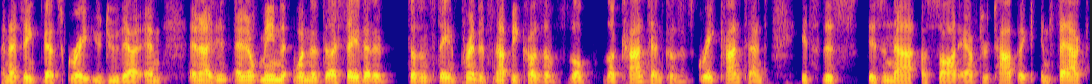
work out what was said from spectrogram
And I think that's great. You do that, and and I didn't. I don't mean that when I say that it doesn't stay in print. It's not because of the the content, because it's great content. It's this is not a sought after topic. In fact,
